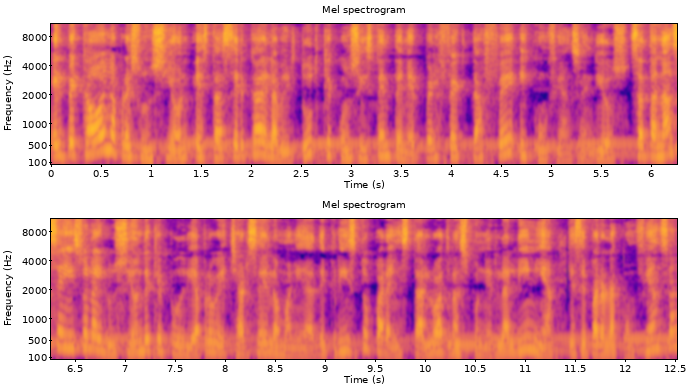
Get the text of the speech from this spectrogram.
El pecado de la presunción está cerca de la virtud que consiste en tener perfecta fe y confianza en Dios. Satanás se hizo la ilusión de que podría aprovecharse de la humanidad de Cristo para instarlo a transponer la línea que separa la confianza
